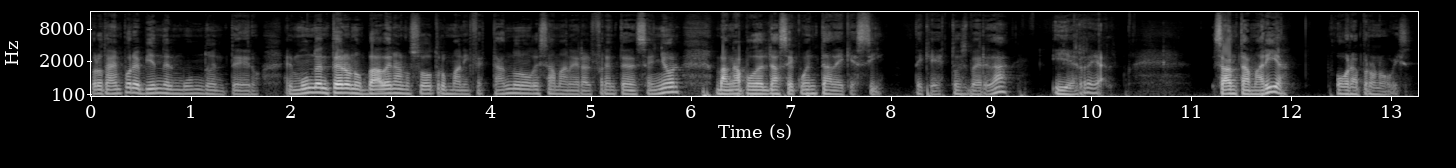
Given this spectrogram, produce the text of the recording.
pero también por el bien del mundo entero. El mundo entero nos va a ver a nosotros manifestándonos de esa manera al frente del Señor. Van a poder darse cuenta de que sí que esto es verdad y es real. Santa María, ora pro nobis.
